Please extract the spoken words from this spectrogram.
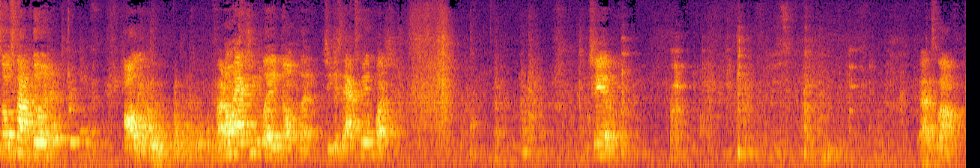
So stop doing it. All of y'all. If I don't ask you to play, don't play. She just asked me a question. Chill. That's long.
